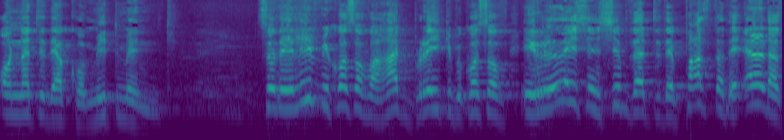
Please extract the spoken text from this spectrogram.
honored their commitment. So they leave because of a heartbreak, because of a relationship that the pastor, the elders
